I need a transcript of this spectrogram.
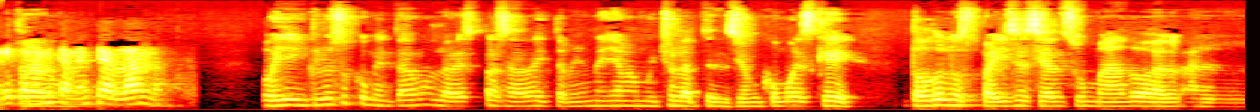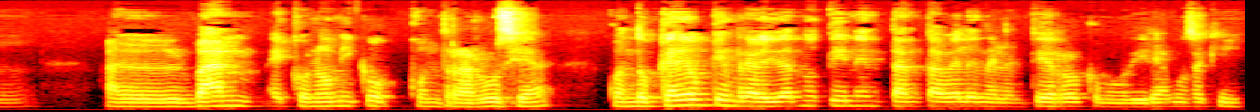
económicamente hablando. Oye, incluso comentábamos la vez pasada y también me llama mucho la atención cómo es que todos los países se han sumado al, al, al ban económico contra Rusia cuando creo que en realidad no tienen tanta vela en el entierro, como diríamos aquí.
